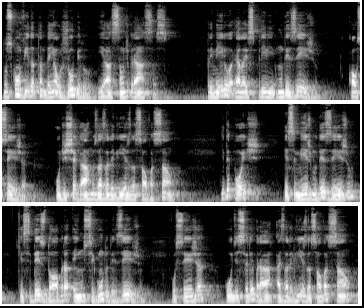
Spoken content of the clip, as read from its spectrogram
nos convida também ao júbilo e à ação de graças. Primeiro, ela exprime um desejo, qual seja o de chegarmos às alegrias da salvação e depois, esse mesmo desejo que se desdobra em um segundo desejo, ou seja, o de celebrar as alegrias da salvação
